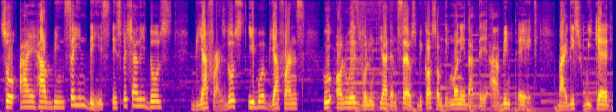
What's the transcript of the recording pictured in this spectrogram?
So, I have been saying this, especially those Biafrans, those Igbo Biafrans who always volunteer themselves because of the money that they are being paid by these wicked,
